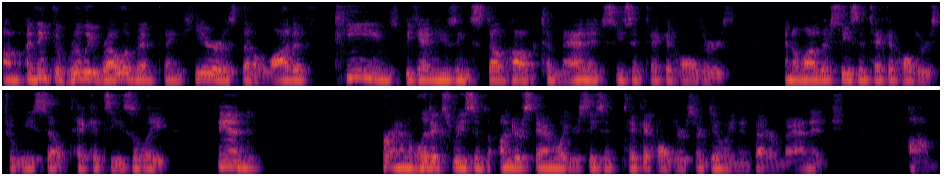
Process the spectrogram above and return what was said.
Um, I think the really relevant thing here is that a lot of teams began using StubHub to manage season ticket holders and allow their season ticket holders to resell tickets easily. And for analytics reasons, understand what your season ticket holders are doing and better manage um,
